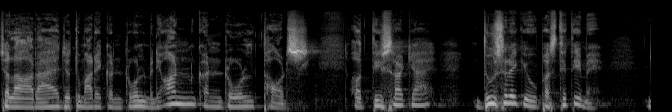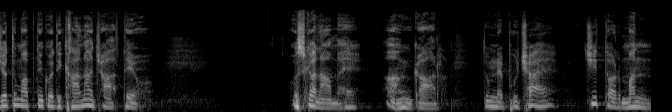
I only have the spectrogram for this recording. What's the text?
चला आ रहा है जो तुम्हारे कंट्रोल में नहीं अनकंट्रोल थॉट्स और तीसरा क्या है? दूसरे की उपस्थिति में जो तुम अपने को दिखाना चाहते हो उसका नाम है अहंकार। तुमने पूछा है, चित्त और मन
